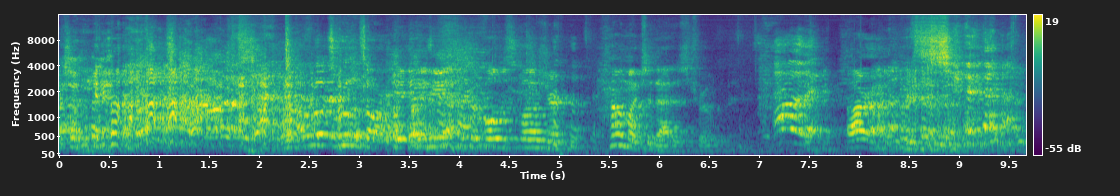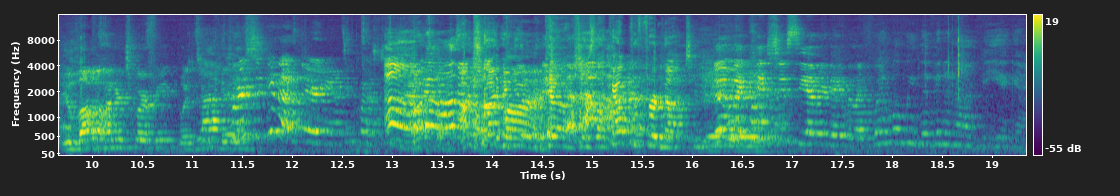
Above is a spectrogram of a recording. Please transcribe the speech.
can we question? I don't know what the rules are. In the interest of full disclosure, how much of that is true? All of it. All right. you love 100 square feet with two kids? First, get out there and answer questions. Oh, no, I tried to get her to come. She's like, I prefer not to. No, my kids just the other day were like, when will we live in an RV again?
